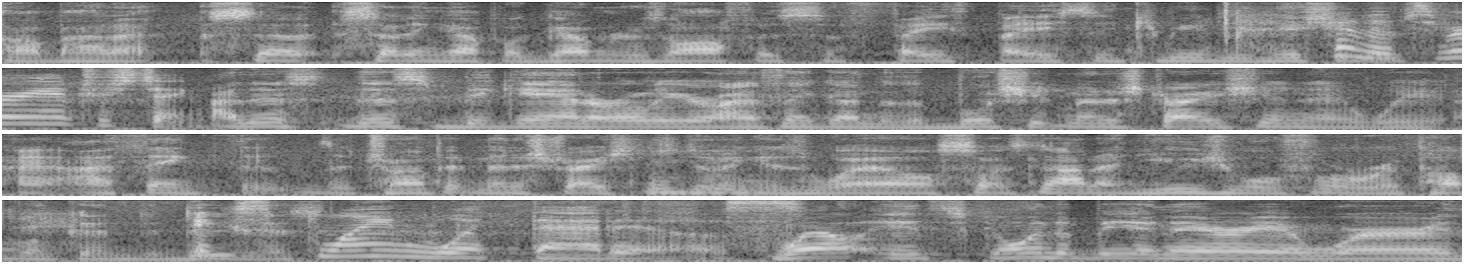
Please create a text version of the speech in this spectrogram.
about a, set, setting up a governor's office of faith-based and community initiatives. Yeah, that's very interesting. Uh, this this began earlier, I think, under the Bush administration, and we I, I think the, the, Trump administration is mm -hmm. doing as well. So it's not unusual for a Republican to do Explain this. Explain what that is. Well, it's going to be an area where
